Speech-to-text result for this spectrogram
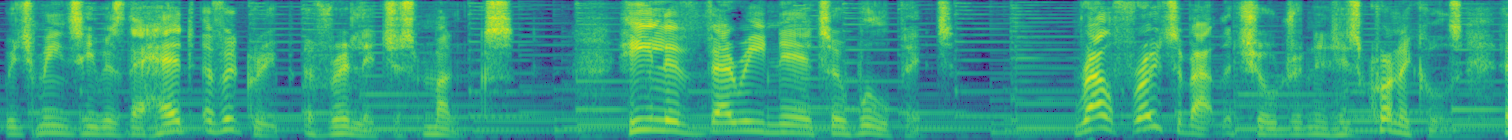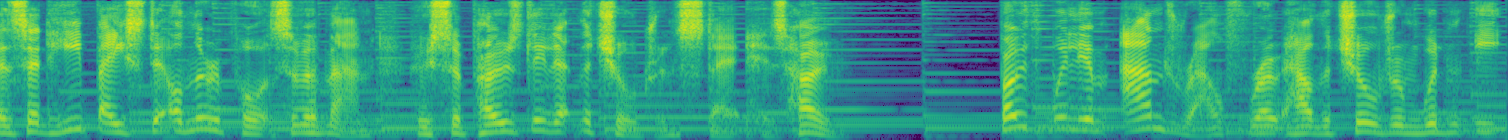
which means he was the head of a group of religious monks. He lived very near to Woolpit. Ralph wrote about the children in his chronicles and said he based it on the reports of a man who supposedly let the children stay at his home. Both William and Ralph wrote how the children wouldn't eat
